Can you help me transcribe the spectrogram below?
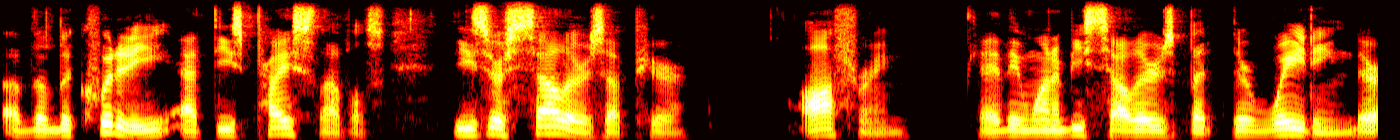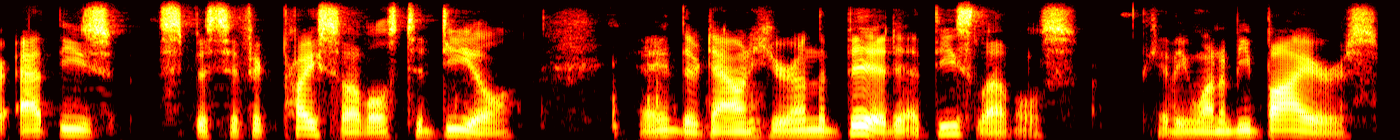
of the liquidity at these price levels. These are sellers up here, offering. Okay, they want to be sellers, but they're waiting. They're at these specific price levels to deal. Okay, they're down here on the bid at these levels. Okay, they want to be buyers.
